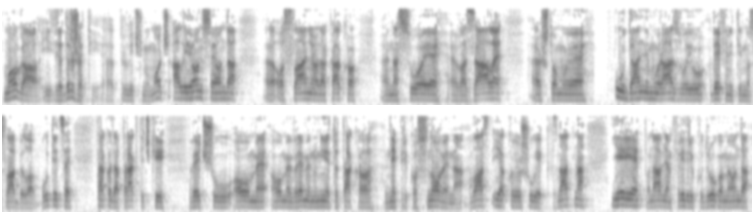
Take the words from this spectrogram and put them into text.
mogao i zadržati priličnu moć, ali on se onda oslanjao da kako na svoje vazale, što mu je u daljnjemu razvoju definitivno slabilo utjecaj, tako da praktički već u ovome, ovome vremenu nije to tako neprikosnovena vlast, iako još uvijek znatna, jer je, ponavljam, Fridriku II. onda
